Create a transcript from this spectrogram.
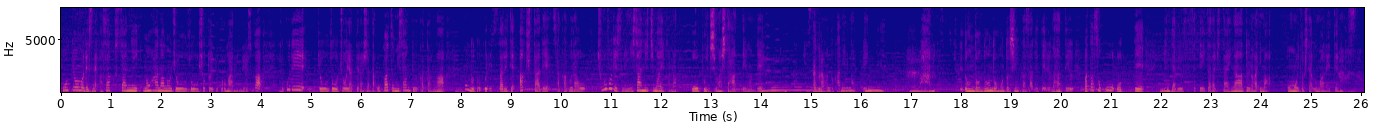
東京のですね浅草にこの花の醸造所というところがあるんですが、うん、そこで醸造長をやってらっしゃった岡住さんという方が今度独立されて秋田で酒蔵をちょうどですね23日前かなオープンしましたっていうので、インスタグラムとかに載っていて、うん、あ皆さんでどんどんどんどん本当進化されてるなっていう。またそこを追ってインタビューさせていただきたいなというのが今思いとしては生まれてます。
